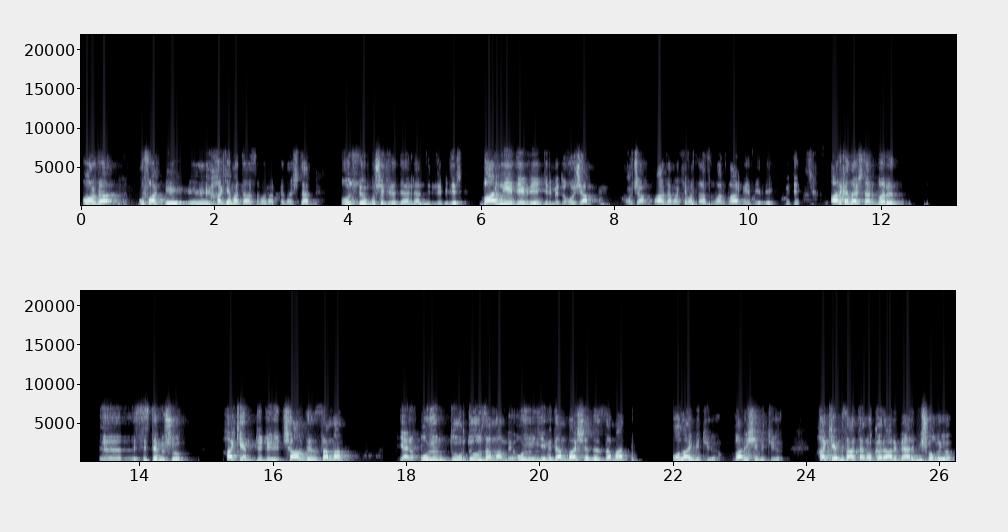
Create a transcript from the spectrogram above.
orada ufak bir e, hakem hatası var arkadaşlar. Pozisyon bu şekilde değerlendirilebilir. Var niye devreye girmedi hocam? Hocam madem hakem hatası var var niye devreye girmedi? Arkadaşlar VAR'ın e, sistemi şu. Hakem düdüğü çaldığı zaman yani oyun durduğu zaman ve oyun yeniden başladığı zaman olay bitiyor. VAR işi bitiyor. Hakem zaten o kararı vermiş oluyor.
